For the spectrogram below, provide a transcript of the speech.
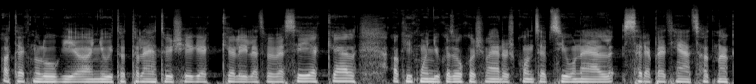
a technológia nyújtotta lehetőségekkel, illetve veszélyekkel, akik mondjuk az okos város koncepciónál szerepet játszhatnak?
